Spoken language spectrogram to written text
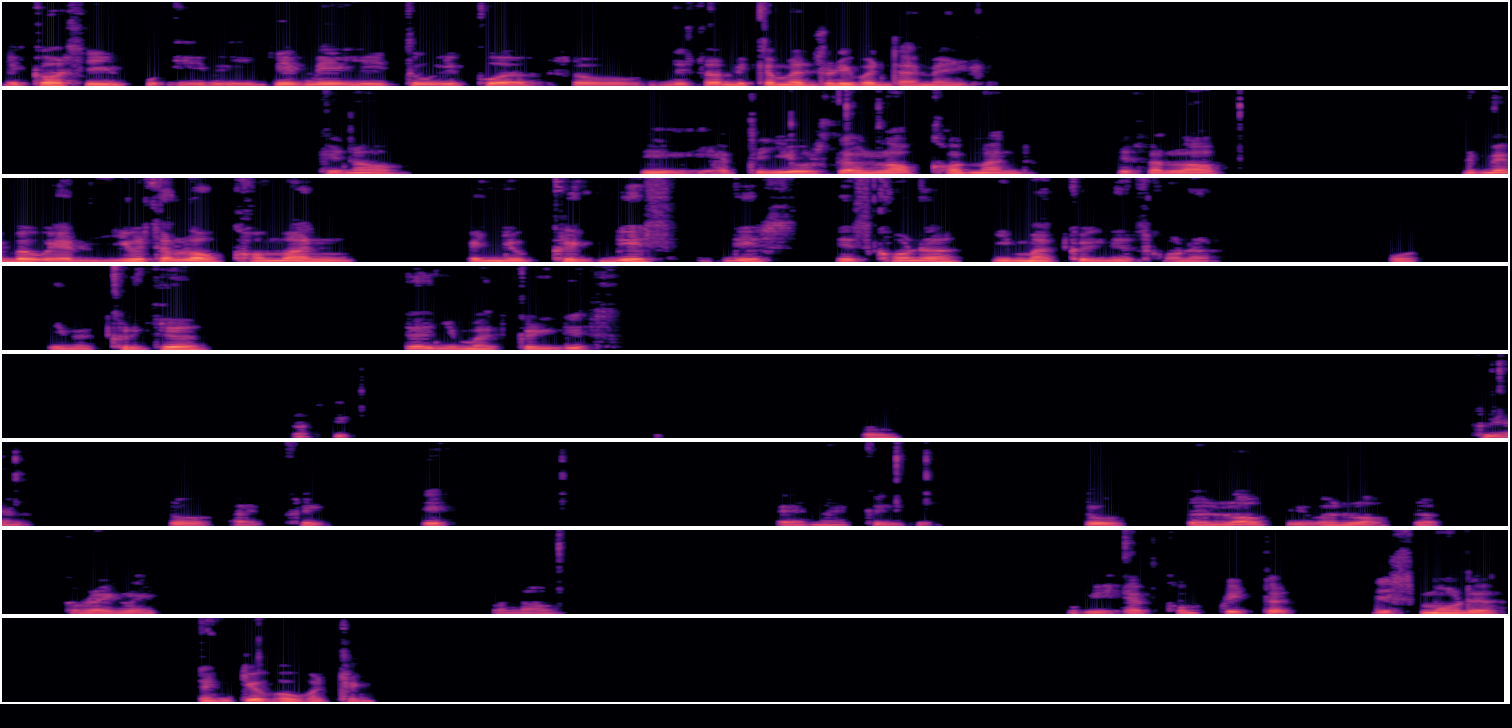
Because he he, he give me e two equal so this one become a driven dimension okay know you have to use the loft command use the loft remember when use the loft command when you click this this this corner you must click this corner. If you click here then you must click this. Okay clear so I click this. And I click this. So the loss it will loft the correctly. For now we have completed this model. Thank you for watching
